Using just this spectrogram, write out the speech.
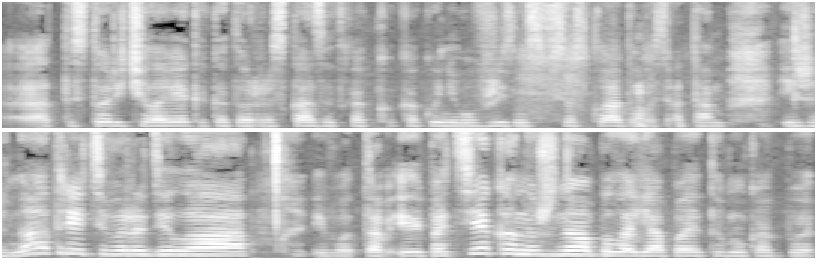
от истории человека, который рассказывает, как, как у него в жизни все складывалось, а там и жена третьего родила, и вот там и ипотека нужна была, я поэтому как бы,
